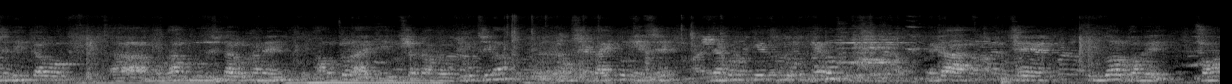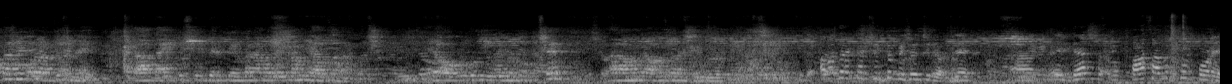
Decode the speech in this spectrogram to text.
সেদিনকারও প্রধান উপদেষ্টার ওখানে আলোচনায় এই বিষয়টা আমরা উঠিয়েছিলাম এবং সে দায়িত্ব নিয়েছে এখন কেসগুলো কেন এটা সে সুন্দরভাবে সমাধান করার জন্য তার দায়িত্বশীলদেরকে ওখানে আমাদের সামনে আলোচনা করছে। এটা অগ্রগতি হচ্ছে আমাদের একটা ছোট্ট বিষয় ছিল যে এই দেশ, পাঁচ আগস্টের পরে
